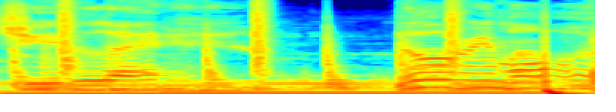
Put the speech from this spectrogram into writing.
That you. No remorse,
